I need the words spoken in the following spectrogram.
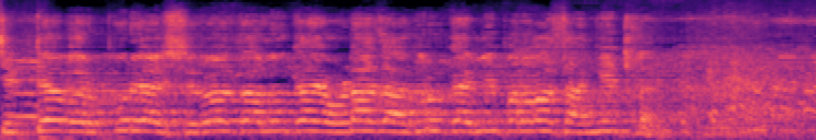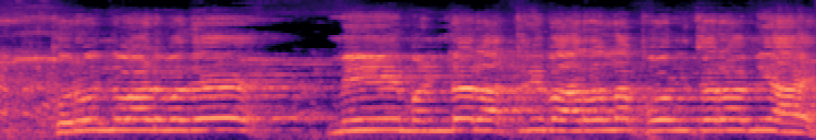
चिठ्ठ्या भरपूर आहे शिरोळ तालुका एवढा जागरूक आहे मी परवा सांगितलं. कुरुंदवाडमध्ये मी म्हणलं रात्री बाराला फोन करा मी आहे.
